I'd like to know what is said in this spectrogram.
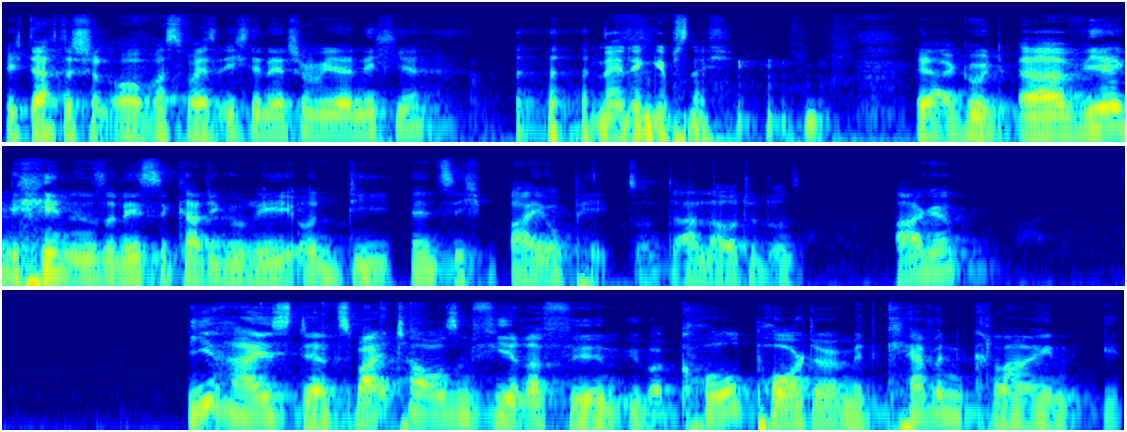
Ich dachte schon, oh, was weiß ich denn jetzt schon wieder nicht hier? nee, den gibt's nicht. Ja, gut. Äh, wir gehen in unsere nächste Kategorie und die nennt sich Biopics. Und da lautet unsere Frage: Wie heißt der 2004er Film über Cole Porter mit Kevin Klein in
